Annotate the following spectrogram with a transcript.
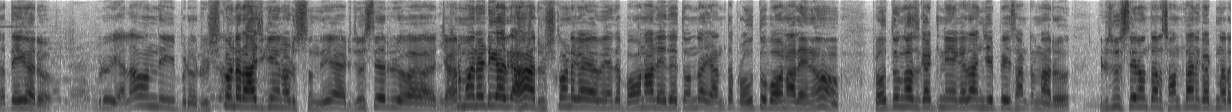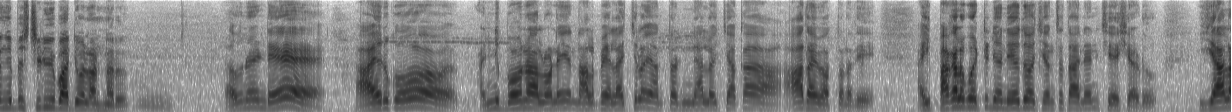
తత్తయ్య గారు ఇప్పుడు ఎలా ఉంది? ఇప్పుడు రుషికొండ రాజకీయం నడుస్తుంది. అటు చూస్తే జగన్మోహన్ రెడ్డి గారు రుషికొండ మీద భవనాలు ఏదైతే ఉందో ఎంత ప్రభుత్వ భవనాలేనో ప్రభుత్వం కోసం కట్టినాయి కదా అని చెప్పేసి అంటున్నారు. ఇటు చూస్తేనే తన సొంతాన్ని కట్టినారని చెప్పేసి టీడీపీ పార్టీ వాళ్ళు అంటున్నారు. అవునండి. ఆయనకు అన్ని భవనాలు ఉన్నాయి. నలభై లక్షలు ఎంత నెల వచ్చాక ఆదాయం వస్తున్నది. అవి పగలగొట్టి నేను ఏదో చించదానని చేశాడు. ఇవాళ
